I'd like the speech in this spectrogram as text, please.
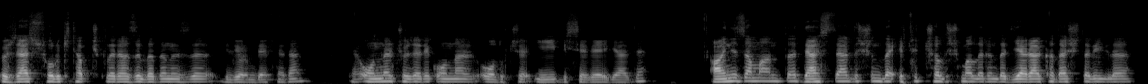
özel soru kitapçıkları hazırladığınızı biliyorum Defne'den. Onları çözerek onlar oldukça iyi bir seviyeye geldi. Aynı zamanda dersler dışında etüt çalışmalarında diğer arkadaşlarıyla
